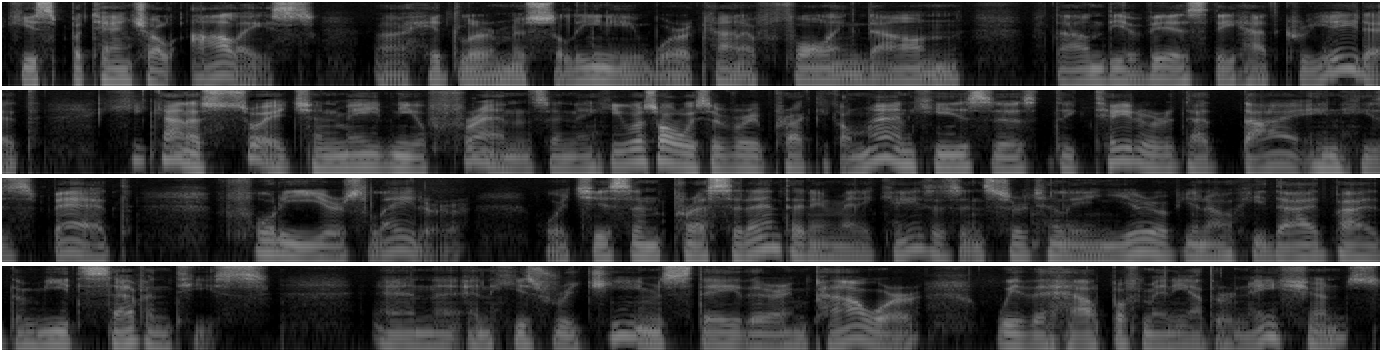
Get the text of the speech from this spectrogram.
his potential allies, uh, Hitler, Mussolini, were kind of falling down down the abyss they had created, he kind of switched and made new friends. And he was always a very practical man. He's a dictator that died in his bed 40 years later, which is unprecedented in many cases. And certainly in Europe, you know, he died by the mid 70s and and his regime stayed there in power with the help of many other nations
